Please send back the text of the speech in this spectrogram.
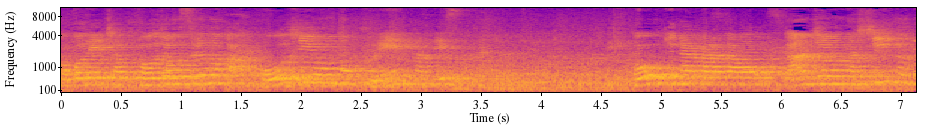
ここで登場するのが工事用のクレーンなんです。大きな体を頑丈なシートで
